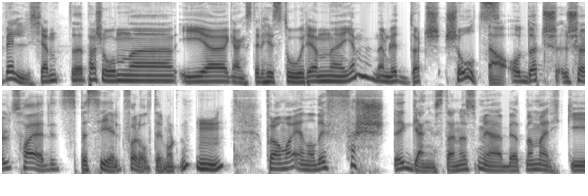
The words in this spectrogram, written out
velkjent person i gangsterhistorien hjem, nemlig Dutch Schultz. Ja, og Dutch Schultz har jeg et litt spesielt forhold til, Morten. Mm. For han var en av de første gangsterne som jeg bet meg merke i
